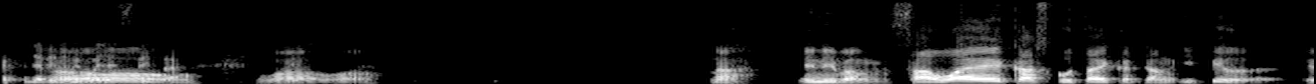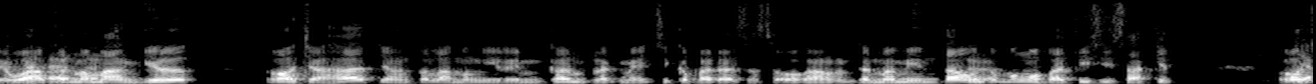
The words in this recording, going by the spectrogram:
Jadi lebih banyak cerita. Oh, wow, wow. Nah, ini Bang, Sawai Kaskutai Kedang Ipil. Dewa akan memanggil roh jahat yang telah mengirimkan black magic kepada seseorang dan meminta Betul. untuk mengobati si sakit. Roh Ya.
